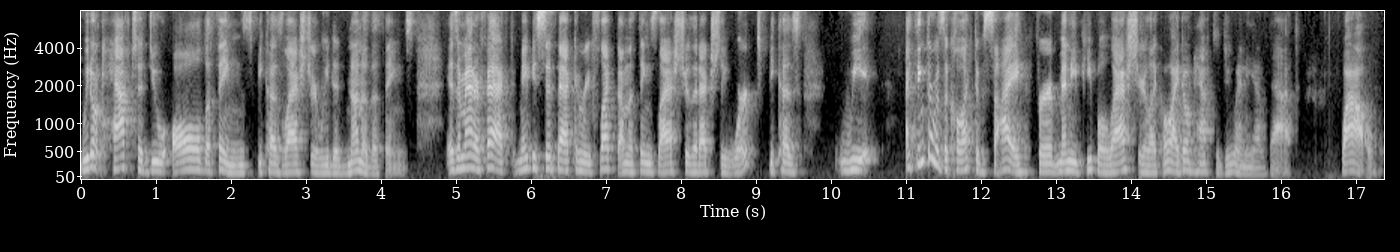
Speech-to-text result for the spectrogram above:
we don't have to do all the things because last year we did none of the things as a matter of fact maybe sit back and reflect on the things last year that actually worked because we I think there was a collective sigh for many people last year, like, oh, I don't have to do any of that. Wow.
